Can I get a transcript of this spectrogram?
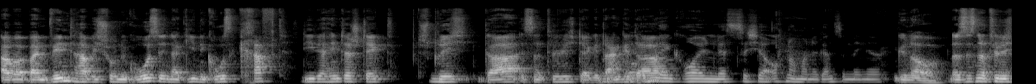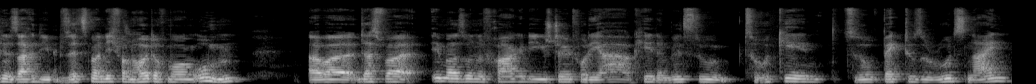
Aber beim Wind habe ich schon eine große Energie, eine große Kraft, die dahinter steckt. Sprich, da ist natürlich der Gedanke da. Umlenkrollen lässt sich ja auch nochmal eine ganze Menge. Genau. Das ist natürlich eine Sache, die setzt man nicht von heute auf morgen um. Aber das war immer so eine Frage, die gestellt wurde. Ja, okay, dann willst du zurückgehen, so back to the roots. Nein,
